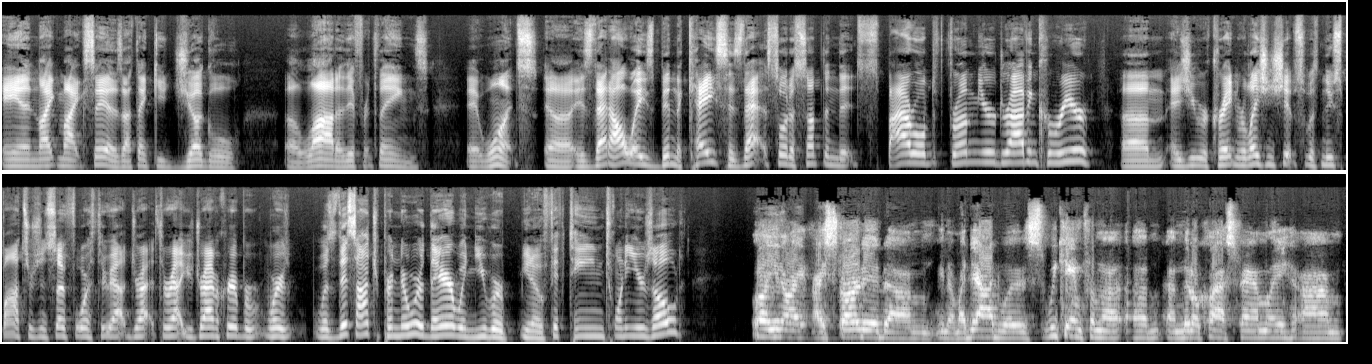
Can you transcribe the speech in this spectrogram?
And like Mike says, I think you juggle a lot of different things at once. Uh, is that always been the case? Has that sort of something that spiraled from your driving career um, as you were creating relationships with new sponsors and so forth throughout dri- throughout your driving career? Were, was this entrepreneur there when you were you know 15, 20 years old? Well, you know, I, I started, um, you know, my dad was, we came from a, a, a middle class family. Um,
